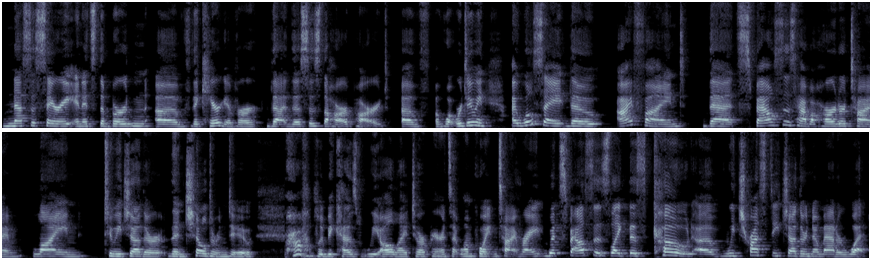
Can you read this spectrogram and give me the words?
necessary and it's the burden of the caregiver that this is the hard part of of what we're doing. I will say though I find that spouses have a harder time lying to each other than children do. Probably because we all lied to our parents at one point in time, right? But spouses like this code of we trust each other no matter what.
